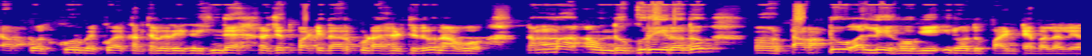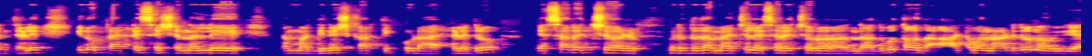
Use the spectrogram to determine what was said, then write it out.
ಟಾಪ್ ಟೂ ಅಲ್ಲಿ ಕೂರ್ಬೇಕು. ಯಾಕಂತ ಹೇಳಿದ್ರೆ ಈಗ ಹಿಂದೆ ರಜತ್ ಪಾಟಿದಾರ್ ಕೂಡ ಹೇಳ್ತಿದ್ರು, ನಾವು ನಮ್ಮ ಒಂದು ಗುರಿ ಇರೋದು ಟಾಪ್ ಟೂ ಅಲ್ಲಿ ಹೋಗಿ ಇರೋದು ಪಾಯಿಂಟ್ ಟೇಬಲ್ ಅಲ್ಲಿ ಅಂತೇಳಿ. ಇನ್ನು ಪ್ರಾಕ್ಟೀಸ್ ಸೆಷನ್ ಅಲ್ಲಿ ನಮ್ಮ ದಿನೇಶ್ ಕಾರ್ತಿಕ್ ಕೂಡ ಹೇಳಿದ್ರು. ಎಸ್ ಆರ್ ಎಚ್ ವಿರುದ್ಧದ ಮ್ಯಾಚಲ್ಲಿ ಎಸ್ ಆರ್ ಎಚ್ ಅವರ ಒಂದು ಅದ್ಭುತವಾದ ಆಟವನ್ನು ಆಡಿದ್ರು. ನಮಗೆ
